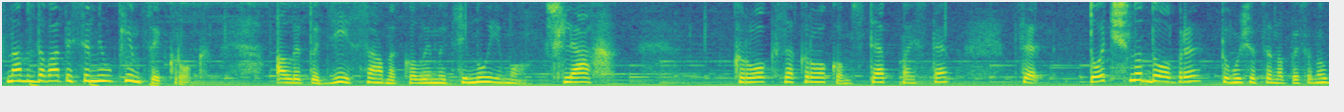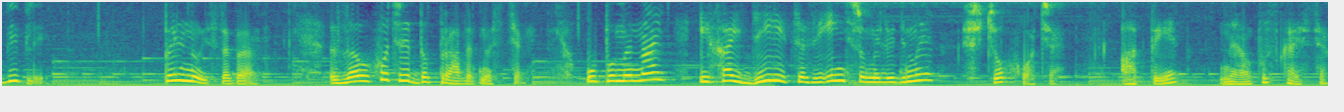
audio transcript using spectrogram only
нам здаватися мілким цей крок. Але тоді, саме коли ми цінуємо шлях крок за кроком, степ бай степ, це точно добре, тому що це написано в Біблії. Пильнуй себе, заохочуй до праведності, упоминай і хай діється з іншими людьми, що хоче. А ти не опускайся.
